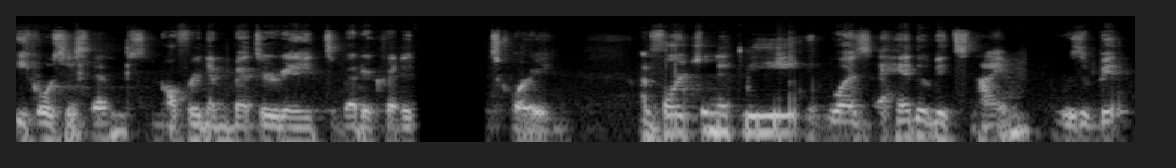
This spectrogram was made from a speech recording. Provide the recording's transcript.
ecosystems and offer them better rates, better credit scoring. Unfortunately, it was ahead of its time. It was a bit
